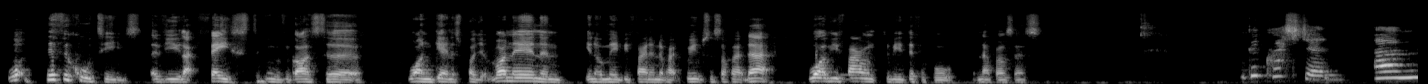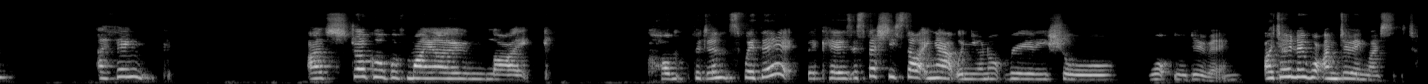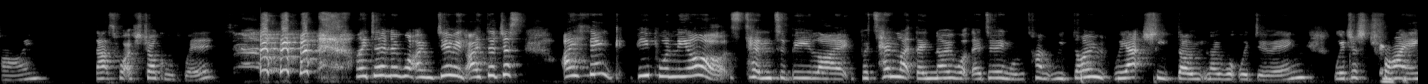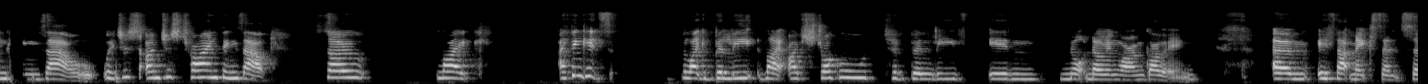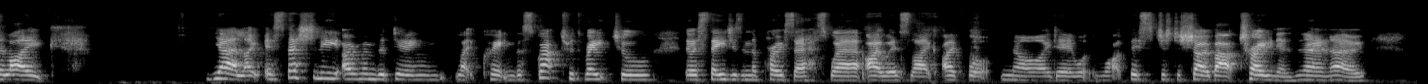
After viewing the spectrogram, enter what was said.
what difficulties have you like faced with regards to one getting this project running and you know maybe finding the right groups and stuff like that? What have you found to be difficult in that process? A good question. Um, I think I've struggled with my own like confidence with it because especially starting out when you're not really sure what you're doing. I don't know what I'm doing most of the time. That's what I've struggled with. I don't know what I'm doing. I just, I think people in the arts tend to be like, pretend like they know what they're doing all the time. We don't, we actually don't know what we're doing. We're just trying things out. We're just, I'm just trying things out. So, like, I think it's like believe, like, I've struggled to believe in not knowing where I'm going. Um, if that makes sense. So, like, yeah like especially i remember doing like creating the scratch with rachel. There were stages in the process where i was like i've got no idea what what this is just a show about trainers. No no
